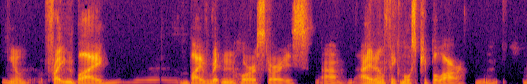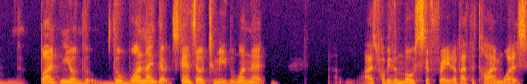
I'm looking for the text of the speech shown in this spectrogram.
you know, frightened by by written horror stories. Um, I don't think most people are. But you know, the, the one that stands out to me, the one that um, I was probably the most afraid of at the time was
